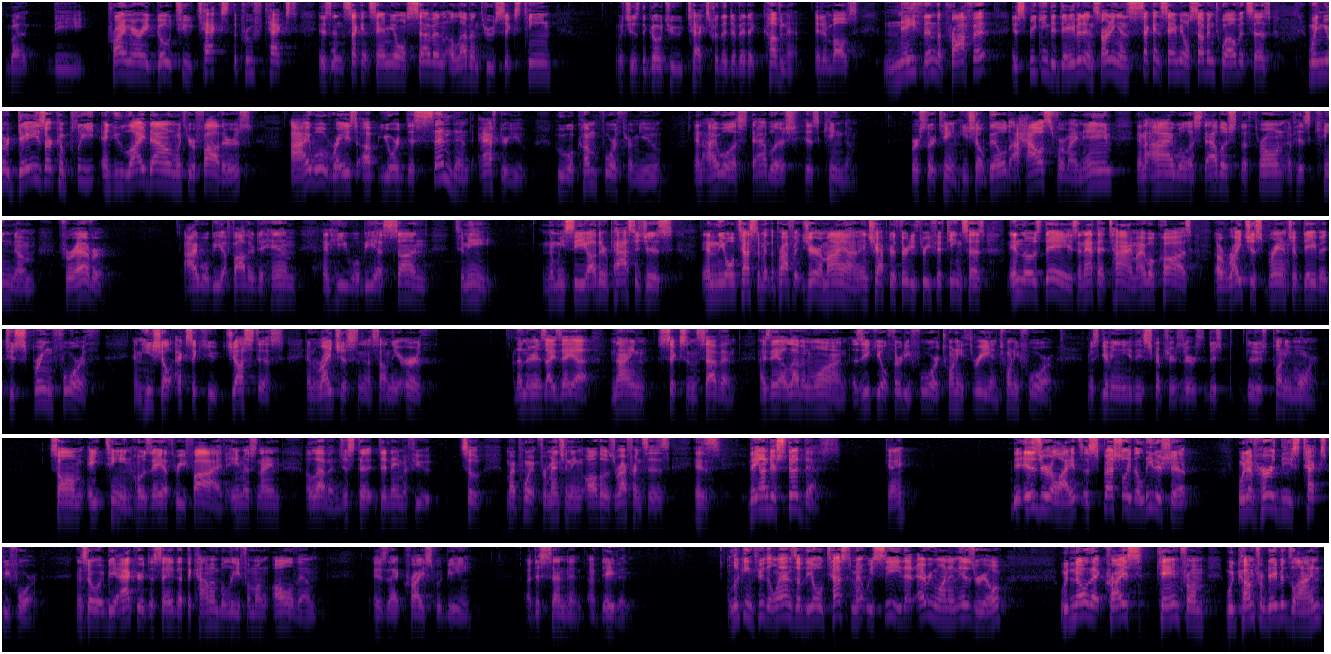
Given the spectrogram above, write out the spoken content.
but the primary go to text, the proof text, is in 2 Samuel 7 11 through 16, which is the go to text for the Davidic covenant. It involves Nathan, the prophet, is speaking to David, and starting in 2 Samuel 7 12, it says, When your days are complete and you lie down with your fathers, I will raise up your descendant after you, who will come forth from you, and I will establish his kingdom. Verse 13 He shall build a house for my name, and I will establish the throne of his kingdom forever. I will be a father to him, and he will be a son to me. And then we see other passages in the Old Testament. The prophet Jeremiah in chapter 33 15 says, In those days and at that time, I will cause a righteous branch of David to spring forth, and he shall execute justice and righteousness on the earth. Then there is Isaiah 9, 6, and 7, Isaiah 11, 1, Ezekiel 34, 23, and 24. I'm just giving you these scriptures. There's, there's, there's plenty more. Psalm 18, Hosea 3, 5, Amos 9, 11, just to, to name a few. So, my point for mentioning all those references is they understood this. Okay? The Israelites, especially the leadership, would have heard these texts before. And so it would be accurate to say that the common belief among all of them is that Christ would be a descendant of David. Looking through the lens of the Old Testament, we see that everyone in Israel would know that Christ came from would come from David's line.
